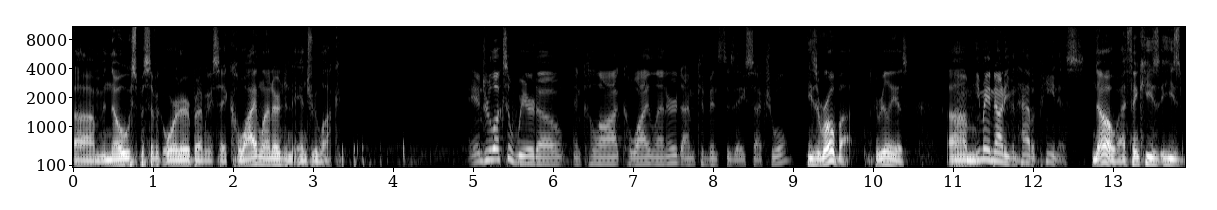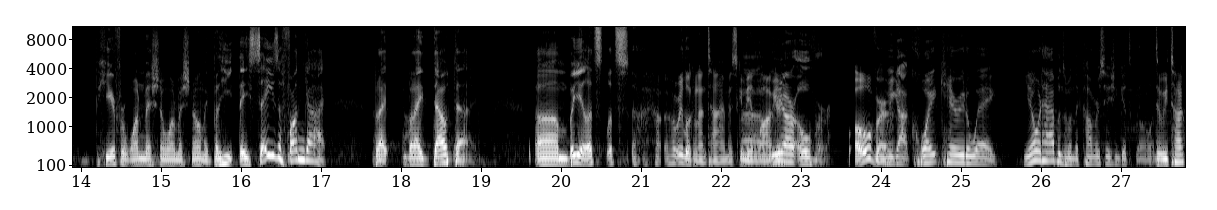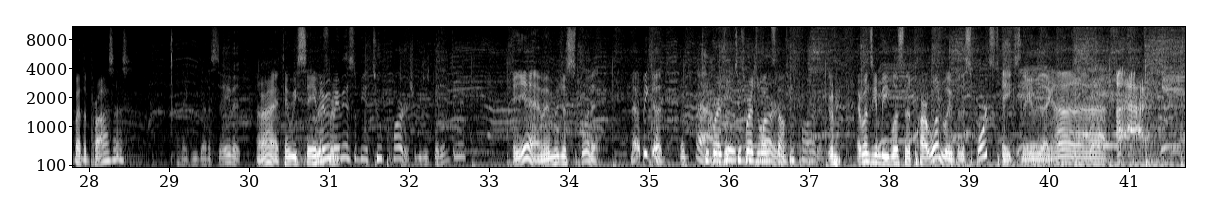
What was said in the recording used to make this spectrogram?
um, in no specific order, but I'm going to say Kawhi Leonard and Andrew Luck. Andrew Luck's a weirdo, and Kawhi, Kawhi Leonard, I'm convinced, is asexual. He's a robot. He really is. Um, he may not even have a penis. no, I think he's he's here for one mission and one mission only. But he they say he's a fun guy, but I but I doubt that. Um, but yeah, let's let's. How are we looking on time? It's gonna be Uh, longer. we are over. over. We got quite carried away. You know what happens when the conversation gets going? Did we talk about the process? I think we got to save it. All right, I think we save Maybe, it for. maybe this will be a two-parter. Should we just get into it? Yeah, maybe we just split it. That would be good. Yeah, two we'll birds, do with two birds, one stone. Two-parter. Everyone's gonna be listening to part one, waiting for the sports takes, and they're gonna be like, ah, ah, ah, ah.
